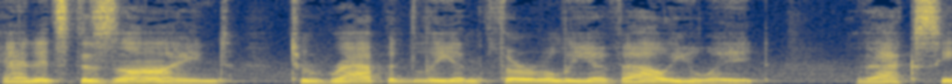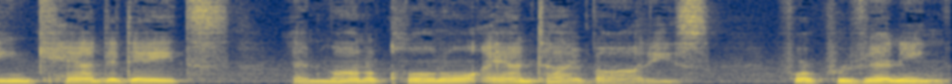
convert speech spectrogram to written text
and it's designed to rapidly and thoroughly evaluate vaccine candidates and monoclonal antibodies for preventing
